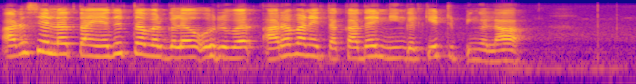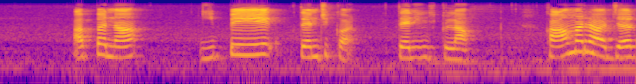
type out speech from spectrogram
அரசியலில் தான் எதிர்த்தவர்களை ஒருவர் அரவணைத்த கதை நீங்கள் கேட்டிருப்பீங்களா? அப்போ நான் இப்பயே தெரிஞ்சுக்க தெரிஞ்சுக்கலாம். காமராஜர்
